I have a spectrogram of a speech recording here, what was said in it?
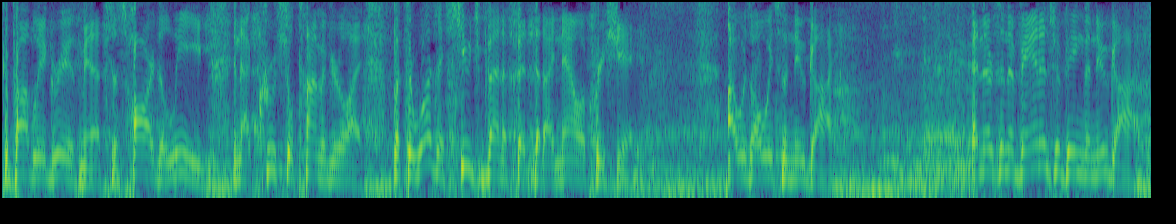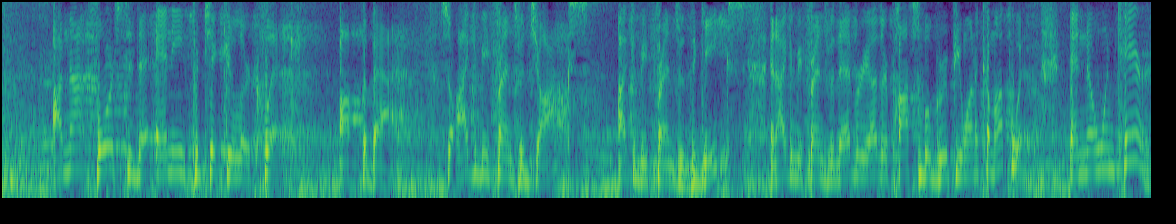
could probably agree with me. That's just hard to leave in that crucial time of your life. But there was a huge benefit that I now appreciate. I was always the new guy. And there's an advantage of being the new guy. I'm not forced into any particular clique off the bat. So I could be friends with jocks, I could be friends with the geeks, and I could be friends with every other possible group you want to come up with. And no one cared.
